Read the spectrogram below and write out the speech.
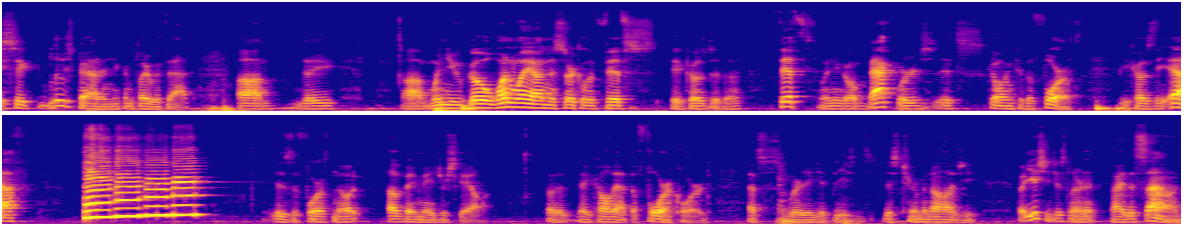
Basic blues pattern. You can play with that. Um, they, um, when you go one way on the circle of fifths, it goes to the fifth. When you go backwards, it's going to the fourth because the F is the fourth note of a major scale. So they call that the four chord. That's where they get these, this terminology. But you should just learn it by the sound.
